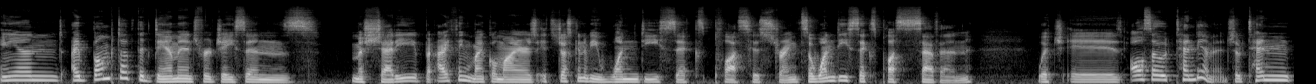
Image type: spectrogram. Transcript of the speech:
And I bumped up the damage for Jason's machete, but I think Michael Myers, it's just going to be 1d6 plus his strength. So 1d6 plus 7, which is also 10 damage. So 10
